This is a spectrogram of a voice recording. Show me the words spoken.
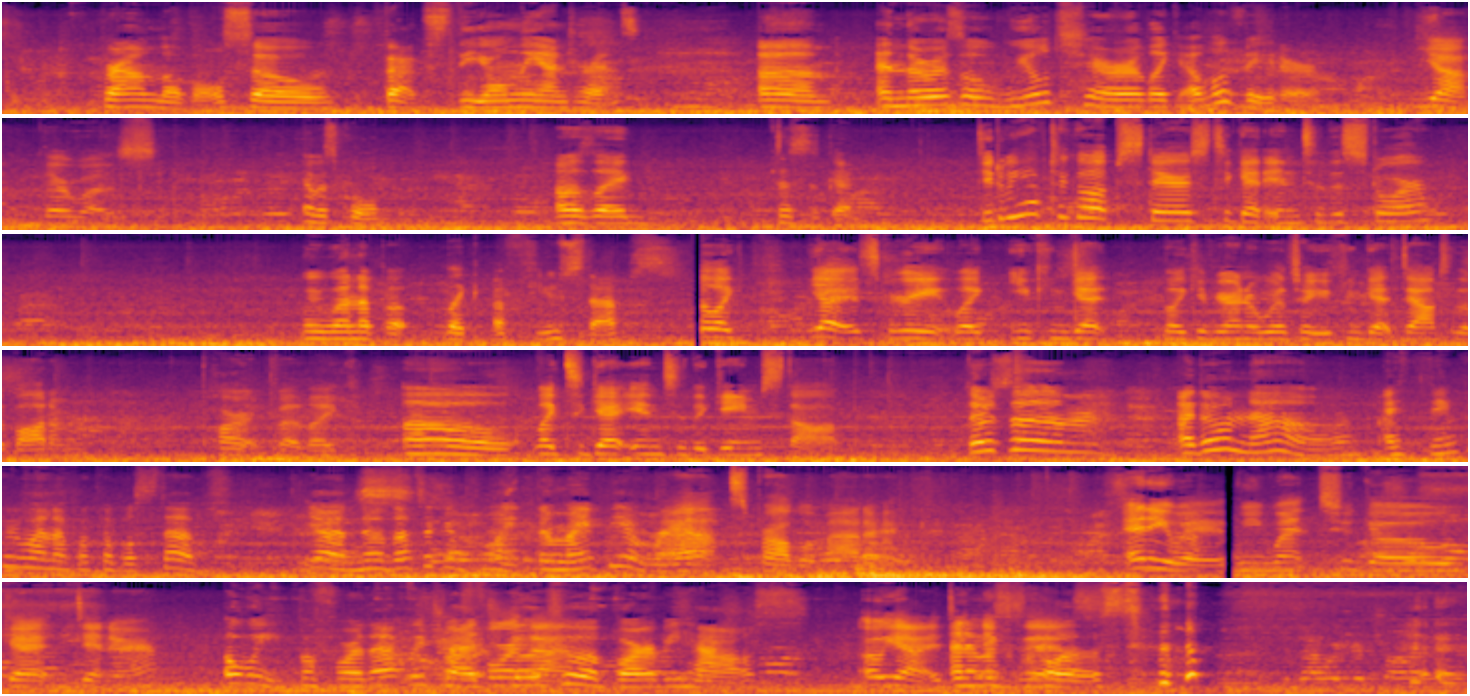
ground level, so that's the only entrance. Um, and there was a wheelchair, like, elevator. Yeah, there was. It was cool. I was like, this is good. Did we have to go upstairs to get into the store? We went up a, like a few steps. Like, yeah, it's great. Like, you can get like if you're in a wheelchair, you can get down to the bottom part, but like, Oh, like to get into the GameStop. There's um, I don't know. I think we went up a couple steps. Yeah, no, that's a good point. There might be a ramp. That's problematic. Anyway, we went to go get dinner. Oh wait, before that we tried Before to go that. to a Barbie house Oh yeah, it and didn't it was exist. closed.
